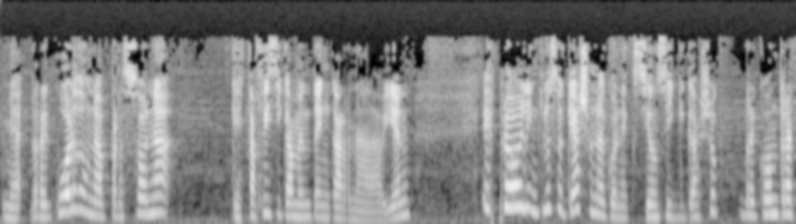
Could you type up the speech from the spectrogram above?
me recuerdo a una persona que está físicamente encarnada, ¿bien? Es probable incluso que haya una conexión psíquica. Yo recontra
